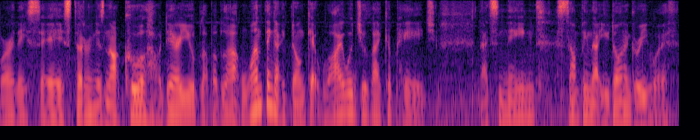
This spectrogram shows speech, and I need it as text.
where they say stuttering is not cool, how dare you, blah blah blah. One thing I don't get why would you like a page that's named something that you don't agree with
